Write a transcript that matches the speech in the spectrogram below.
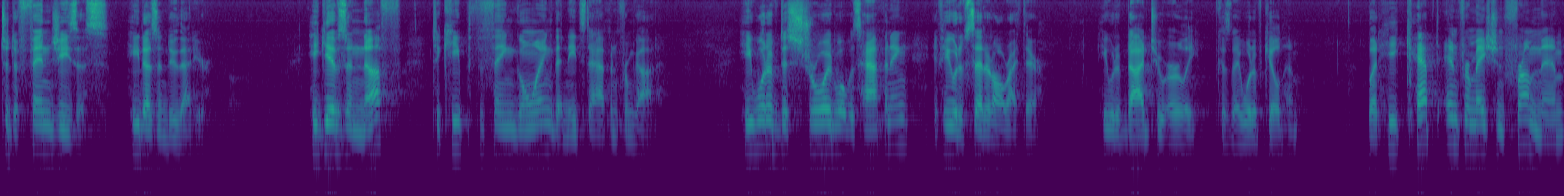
to defend Jesus. He doesn't do that here. He gives enough to keep the thing going that needs to happen from God. He would have destroyed what was happening if he would have said it all right there. He would have died too early because they would have killed him. But he kept information from them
